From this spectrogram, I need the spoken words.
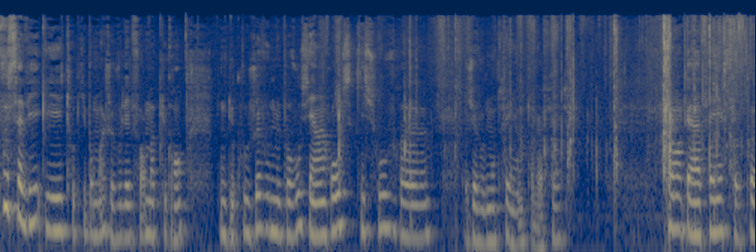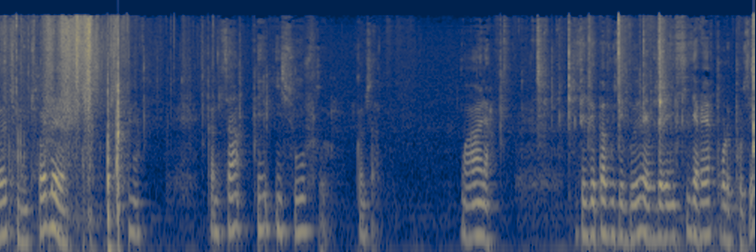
Vous savez, il est trop petit pour moi, je voulais le format plus grand. Donc du coup, je vous le mets pour vous. C'est un rose qui s'ouvre. Euh, je vais vous le montrer, hein, tant qu'à faire. Tant qu'à faire, cocotte. Comme ça, et il s'ouvre comme ça. Voilà. J'essaie de ne pas vous éblouir vous avez ici derrière pour le poser.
